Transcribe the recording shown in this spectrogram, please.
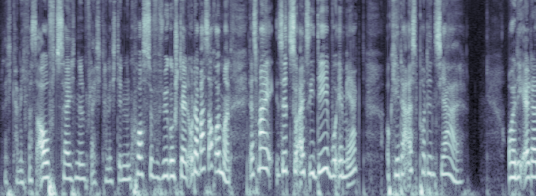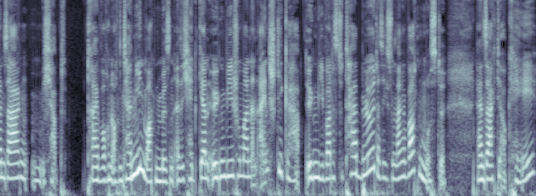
vielleicht kann ich was aufzeichnen, vielleicht kann ich den einen Kurs zur Verfügung stellen oder was auch immer. Das mal sitzt so als Idee, wo ihr merkt, okay, da ist Potenzial. Oder die Eltern sagen, ich habe drei Wochen auf einen Termin warten müssen. Also ich hätte gern irgendwie schon mal einen Einstieg gehabt. Irgendwie war das total blöd, dass ich so lange warten musste. Dann sagt ihr, okay,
